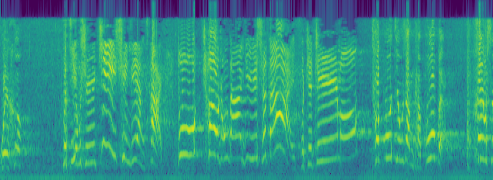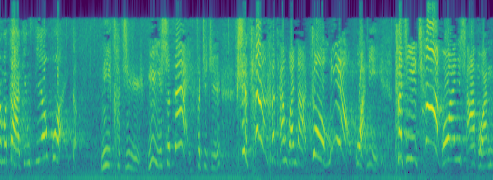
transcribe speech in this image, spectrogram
为何？不就是急寻良才，不朝中的御史大夫之职吗？他不就让他补呗？还有什么大惊小怪的？你可知御史大夫之职是弹劾贪官的重要官吏，他既查官杀官，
